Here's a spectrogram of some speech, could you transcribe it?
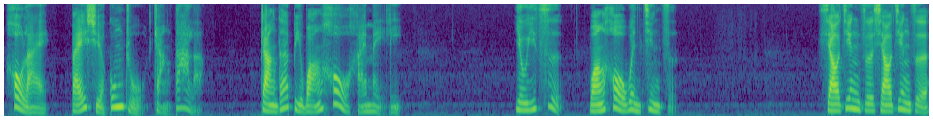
后来，白雪公主长大了，长得比王后还美丽。有一次，王后问镜子：“小镜子，小镜子，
